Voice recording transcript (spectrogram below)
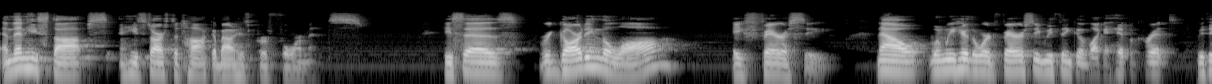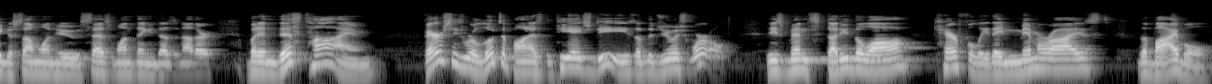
And then he stops and he starts to talk about his performance. He says, regarding the law, a Pharisee. Now, when we hear the word Pharisee, we think of like a hypocrite. We think of someone who says one thing and does another. But in this time, Pharisees were looked upon as the PhDs of the Jewish world. These men studied the law carefully, they memorized the Bible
